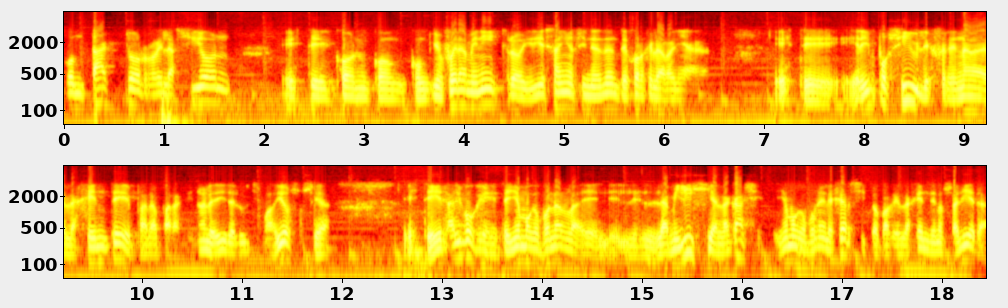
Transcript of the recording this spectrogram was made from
contacto, relación este, con, con, quien fuera ministro y 10 años intendente Jorge Larrañaga. Este, era imposible frenar a la gente para, para que no le diera el último adiós, o sea, este, era algo que teníamos que poner la, la milicia en la calle, teníamos que poner el ejército para que la gente no saliera.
